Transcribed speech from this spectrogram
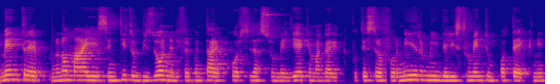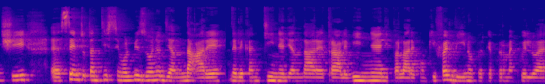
mentre non ho mai sentito il bisogno di frequentare corsi da sommelier che magari potessero fornirmi degli strumenti un po' tecnici, eh, sento tantissimo il bisogno di andare nelle cantine, di andare tra le vigne, di parlare con chi fa il vino, perché per me quello è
